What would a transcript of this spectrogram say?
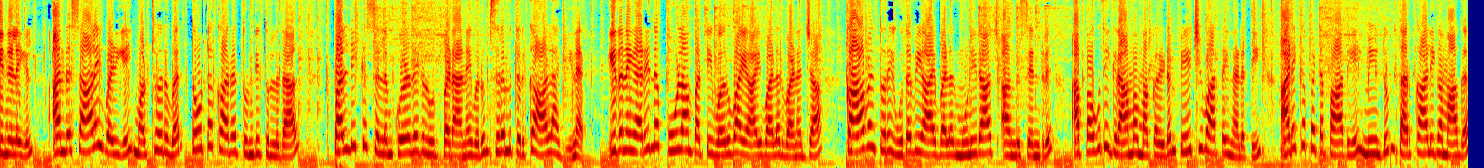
இந்நிலையில் அந்த சாலை வழியை மற்றொருவர் தோட்டக்காரர் துண்டித்துள்ளதால் பள்ளிக்கு செல்லும் குழந்தைகள் உட்பட அனைவரும் சிரமத்திற்கு ஆளாகினர். இதனை அறிந்த பூலாம்பட்டி வருவாய் ஆய்வாளர் வனஜா காவல்துறை உதவி ஆய்வாளர் முனிராஜ் அங்கு சென்று அப்பகுதி கிராம மக்களிடம் பேச்சுவார்த்தை நடத்தி அடைக்கப்பட்ட பாதையை மீண்டும் தற்காலிகமாக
